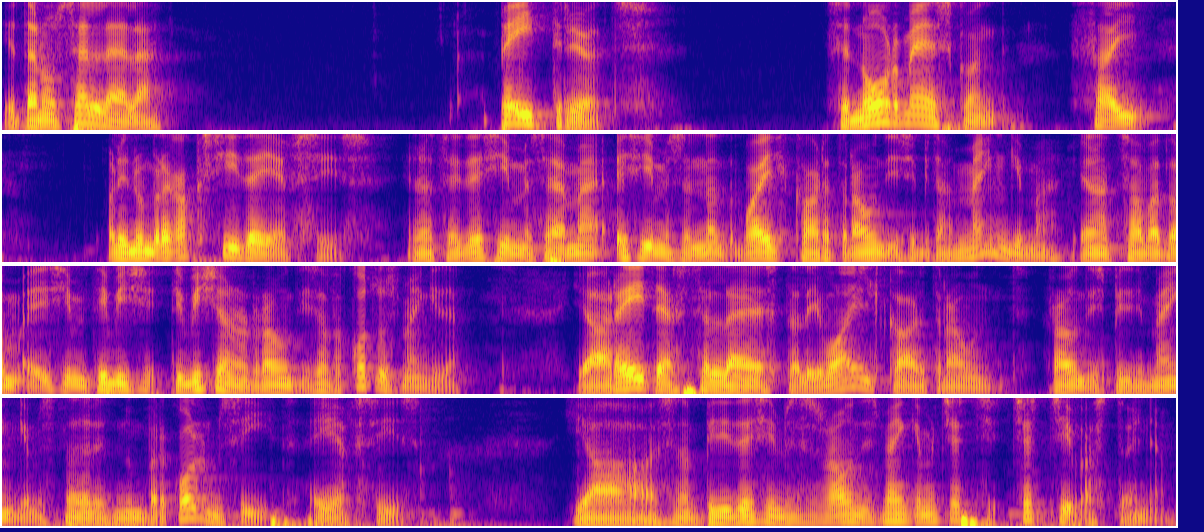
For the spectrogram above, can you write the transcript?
Ja tänu sellele Patriots, see noor meeskond sai, oli number kaks seed AFC-s ja nad said esimese, esimesel wildcard raundis ei pidanud mängima ja nad saavad oma esimene division, divisional raundi saavad kodus mängida. Ja Raiders selle eest oli wildcard round, raundis pidid mängima, sest nad olid number kolm seed AFC-s. ja siis nad pidid esimeses raundis mängima Jetsi, Jetsi vastu, on ju.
